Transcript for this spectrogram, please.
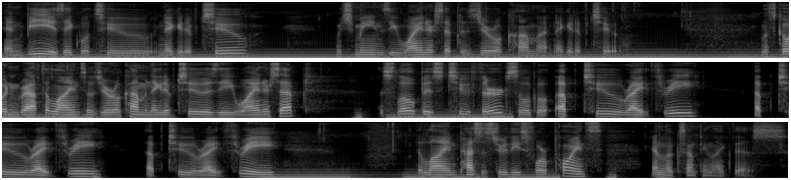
and b is equal to negative 2, which means the y-intercept is 0, comma negative 2. Let's go ahead and graph the line. So 0, comma negative 2 is the y-intercept. The slope is 2 thirds, so we'll go up 2, right 3, up 2, right 3, up to right 3, the line passes through these four points and looks something like this.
